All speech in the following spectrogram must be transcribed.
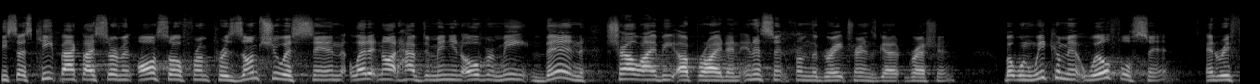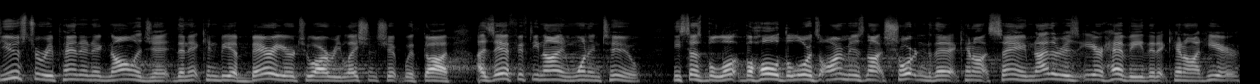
he says, Keep back thy servant also from presumptuous sin. Let it not have dominion over me. Then shall I be upright and innocent from the great transgression. But when we commit willful sin and refuse to repent and acknowledge it, then it can be a barrier to our relationship with God. Isaiah 59, 1 and 2. He says, Behold, the Lord's arm is not shortened that it cannot save, neither is ear heavy that it cannot hear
